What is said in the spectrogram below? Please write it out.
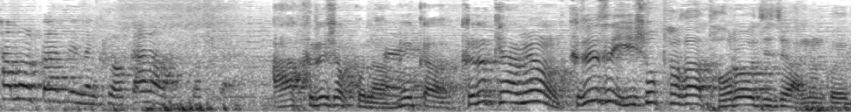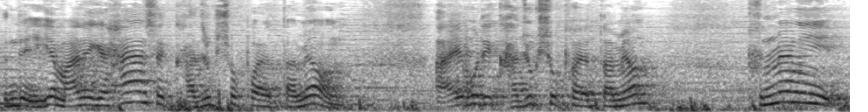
3월까지는 그거 깔아놨었어요. 아 그러셨구나 네. 그러니까 그렇게 하면 그래서 이 소파가 더러워지지 않는 거예요 근데 이게 만약에 하얀색 가죽 소파였다면 아이보리 가죽 소파였다면 분명히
